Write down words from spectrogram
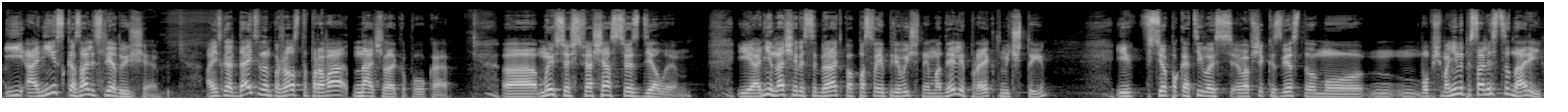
И они сказали следующее. Они сказали, дайте нам, пожалуйста, права на Человека-паука. Э, мы все, сейчас все сделаем. И они начали собирать по, по своей привычной модели проект мечты. И все покатилось вообще к известному... В общем, они написали сценарий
